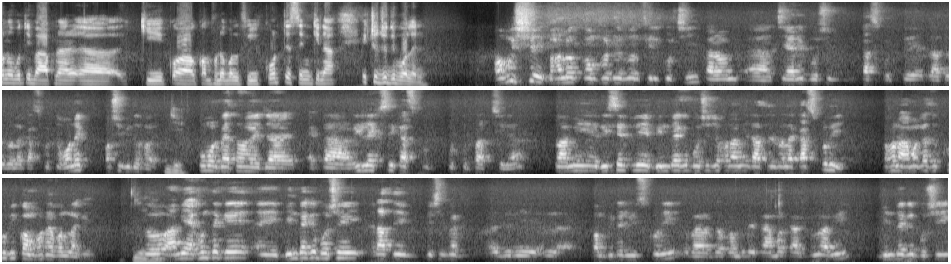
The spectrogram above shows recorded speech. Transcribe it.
অনুভূতি বা আপনার কি কমফোর্টেবল ফিল করতেছেন কিনা একটু যদি বলেন। অবশ্যই ভালো কমফোর্টেবল ফিল করছি। কারণ চেয়ারে বসে কাজ করতে রাতের বেলা কাজ করতে অনেক অসুবিধা হয়। কোমর ব্যথা হয়ে যায় একটা রিল্যাক্সে কাজ করতে পারছি না। তো আমি রিসেন্টলি বিন ব্যাগে বসে যখন আমি রাতের বেলা কাজ করি তখন আমার কাছে খুবই কমফোর্টেবল লাগে। তো আমি এখন থেকে এই বিন ব্যাগে বসেই রাতে বেশিরভাগ যদি কম্পিউটার ইউজ করি বা কম্পিউটার আমার কাজগুলো আমি বিন ব্যাগে বসেই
